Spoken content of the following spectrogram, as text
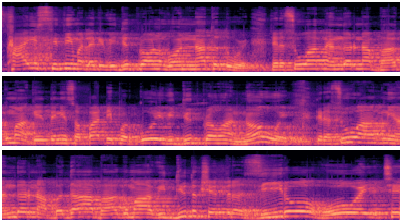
સ્થાયી સ્થિતિમાં એટલે કે વિદ્યુત પ્રવાહનું વહન ના થતું હોય, જ્યારે સુવાહકના અંદરના ભાગમાં કે તેની સપાટી પર કોઈ વિદ્યુત પ્રવાહ ન હોય, ત્યારે સુવાહકની અંદરના બધા ભાગમાં વિદ્યુત ક્ષેત્ર ઝીરો હોય છે.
